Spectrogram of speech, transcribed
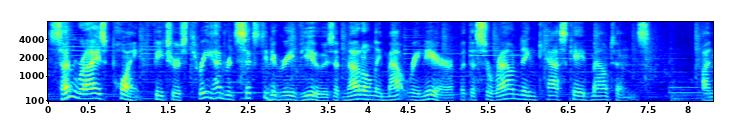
Sunrise Point features 360 degree views of not only Mount Rainier but the surrounding Cascade Mountains. On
